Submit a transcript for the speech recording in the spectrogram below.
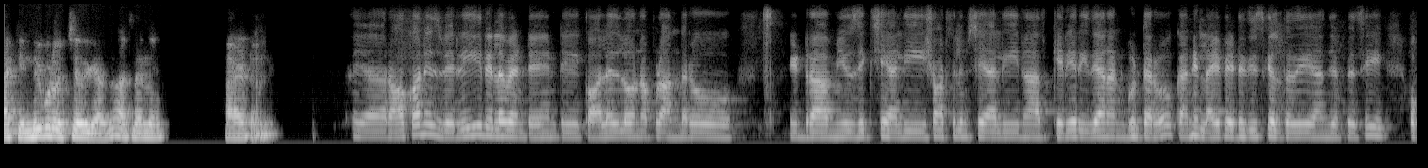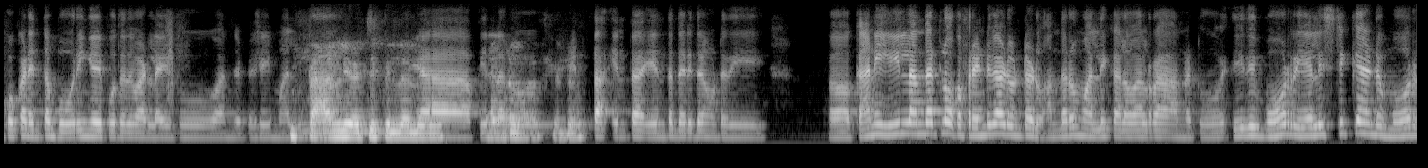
నాకు హిందీ కూడా వచ్చేది కాదు. అట్లనే Rock On is very relevant ఏంటి? కాలేజ్లో ఉన్నప్పుడు అందరూ ఇడ్రా మ్యూజిక్ చేయాలి షార్ట్ ఫిల్మ్స్ చేయాలి నా కెరియర్ ఇదే అని అనుకుంటారు. కానీ లైఫ్ ఎటు తీసుకెళ్తది అని చెప్పేసి ఒక్కొక్కడు ఎంత బోరింగ్ అయిపోతుంది వాడి లైఫ్ అని చెప్పేసి మళ్ళీ ఫ్యామిలీ వచ్చి పిల్లలు పిల్లలు ఎంత ఎంత ఎంత దరిద్రం ఉంటది. కానీ వీళ్ళందట్లో ఒక ఫ్రెండ్ గాడు ఉంటాడు. అందరూ మళ్ళీ కలవాలరా అన్నట్టు. ఇది more realistic and more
